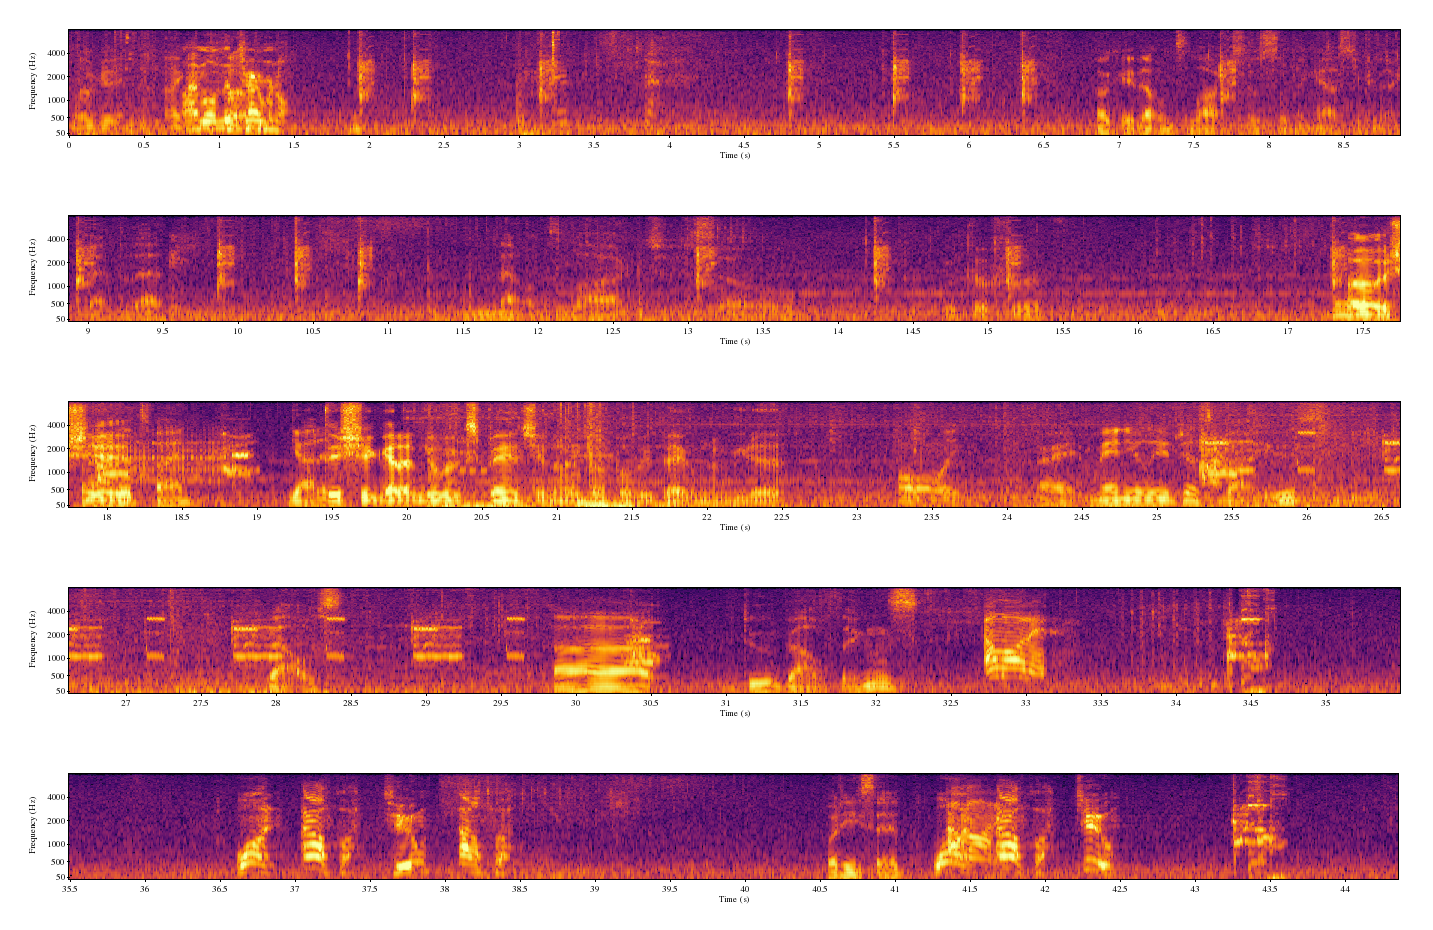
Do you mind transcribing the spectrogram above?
Okay. I I'm on the terminal. Okay, that one's locked, so something has to connect that to that. And that one's locked, so. What the fuck? Yeah, Oh, that's fine, shit. That's fine. Got it. This shit got a new expansion. Hold up, I'll be back. I'm gonna meet up. Holy. Alright, manually adjust values. Valves. Uh, do valve things. I'm on it. One, alpha. Two, alpha. What he said. One, on it. alpha. Two.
